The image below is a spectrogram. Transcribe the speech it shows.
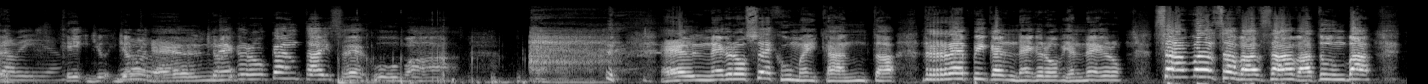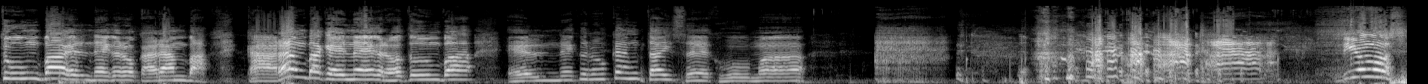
maravilla. Que yo, yo no El negro canta y se juma. El negro se juma y canta, repica el negro bien negro, saba, saba, saba, tumba, tumba el negro, caramba, caramba que el negro tumba, el negro canta y se juma. Dios,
